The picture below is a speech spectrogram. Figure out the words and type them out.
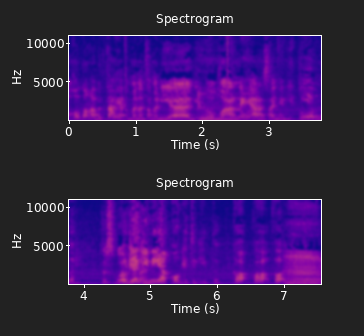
kok gue nggak betah ya temenan sama dia gitu Hmm. kok aneh ya rasanya gitu Iya benar. Terus gue Kok dia gini ya, kok gitu-gitu. Kok kok kok gitu. Hmm,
